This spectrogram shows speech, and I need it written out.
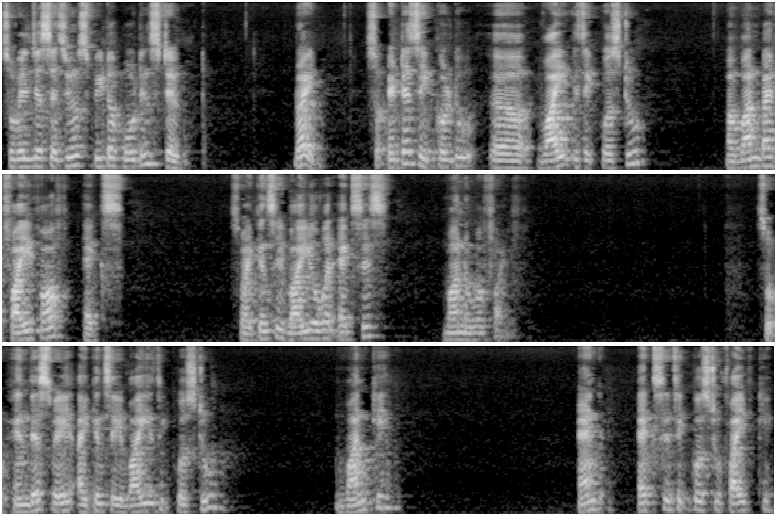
So we'll just assume speed of boat in still. Right? So it is equal to uh, y is equals to uh, 1 by 5 of x. So I can say y over x is 1 over 5. So in this way, I can say y is equals to 1k and x is equals to 5k.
